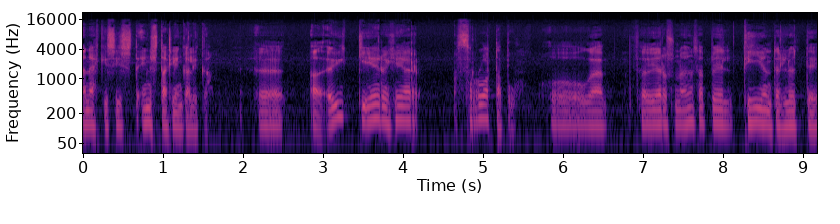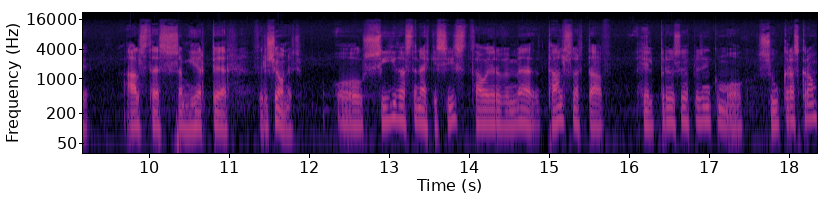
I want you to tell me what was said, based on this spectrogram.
en ekki síst einstaklinga líka. Uh, að auki eru hér þrótabú og þau eru svona um það byl tíundir hluti alls þess sem hér ber fyrir sjónir og síðast en ekki síst þá erum við með talsvert af heilbriðsupplýsingum og sjúkraskrám.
